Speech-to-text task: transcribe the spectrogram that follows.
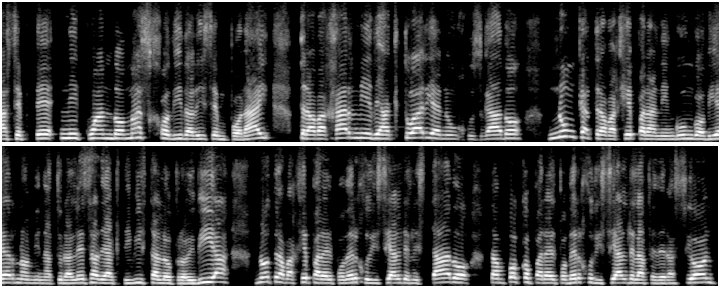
acepté ni cuando más jodida dicen por ahí, trabajar ni de actuaria en un juzgado, nunca trabajé para ningún gobierno, mi naturaleza de activista lo prohibía, no trabajé para el Poder Judicial del Estado, tampoco para el Poder Judicial de la Federación,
